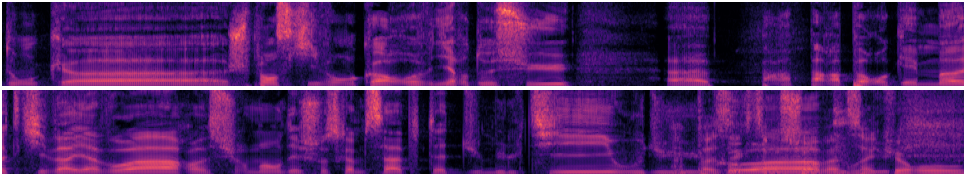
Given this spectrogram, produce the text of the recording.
Donc euh, je pense qu'ils vont encore revenir dessus. Euh, par, par rapport au game mode qu'il va y avoir, euh, sûrement des choses comme ça, peut-être du multi ou du Un pass d'extension à ou 25 du- euros.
